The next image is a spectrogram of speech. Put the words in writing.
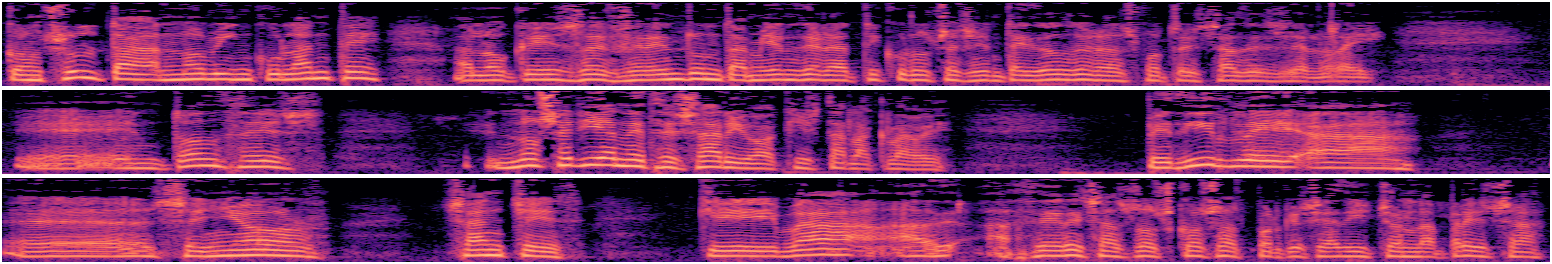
consulta no vinculante a lo que es referéndum también del artículo 62 de las potestades del rey. Eh, entonces, no sería necesario, aquí está la clave, pedirle a eh, señor Sánchez que va a hacer esas dos cosas porque se ha dicho en la prensa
